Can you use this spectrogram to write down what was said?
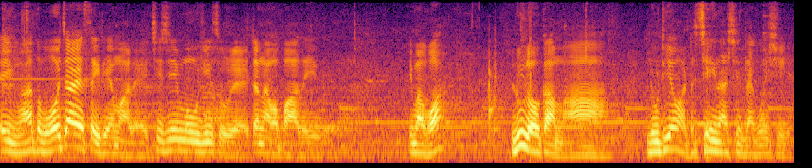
အေးငါသဘောကျတဲ့စိတ်ထဲမှာလည်းချစ်ချင်းမုန်းချင်းဆိုတဲ့တဏှာမပါသေးဘူးဒီမှာကွာလူလောကမှာလူတစ်ယောက်ကတစ်ချိန်သာရှင်သန်ခွင့်ရှိတယ်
